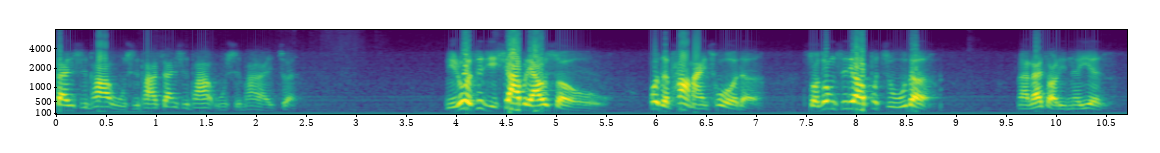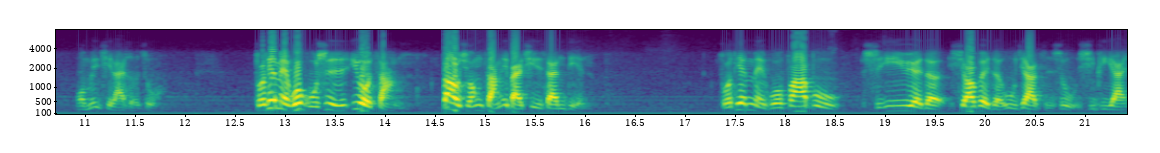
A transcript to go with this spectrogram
三十趴、五十趴、三十趴、五十趴来赚。你如果自己下不了手，或者怕买错的，手中资料不足的，那来找林德燕，我们一起来合作。昨天美国股市又涨，道琼涨一百七十三点。昨天美国发布十一月的消费者物价指数 CPI，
